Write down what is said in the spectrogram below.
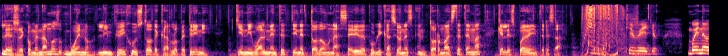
Les recomendamos Bueno, Limpio y Justo de Carlo Petrini, quien igualmente tiene toda una serie de publicaciones en torno a este tema que les puede interesar. Qué bello. Bueno,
